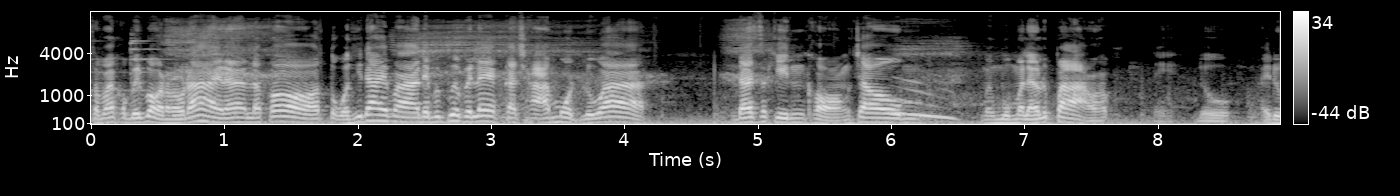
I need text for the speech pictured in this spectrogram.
สามารถคอมเมนต์บอกเราได้นะ แล้วก็ตั๋วที่ได้มาเนี่ยเพื่อนๆไปแลกกระชาหมดหรือว่าได้สกินของเจ้าเมืองมุมมาแล้วหรือเปล่าครับนี่ดูให้ดู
